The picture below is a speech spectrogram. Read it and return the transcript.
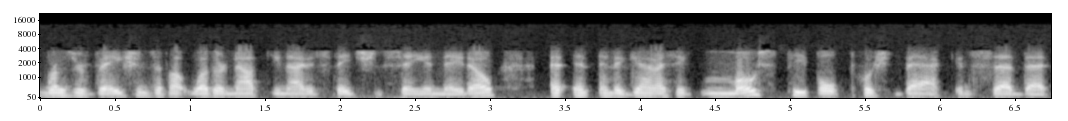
reservations about whether or not the United States should stay in NATO. And, and, and again, I think most people pushed back and said that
